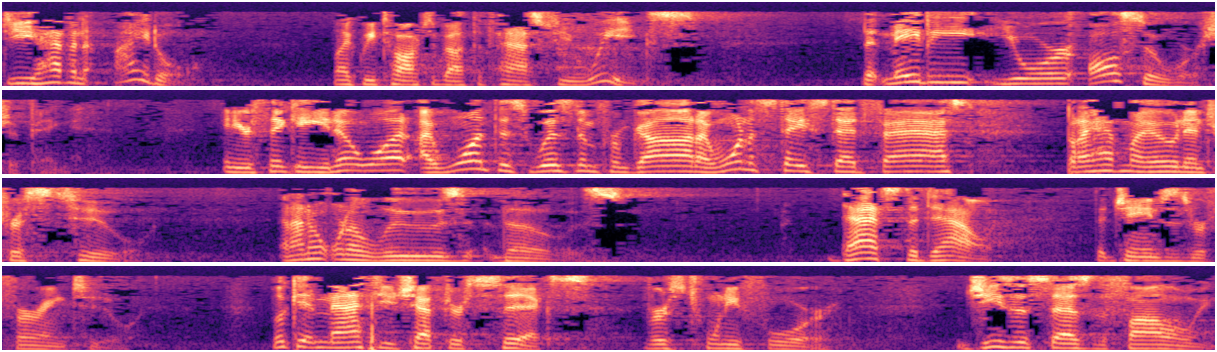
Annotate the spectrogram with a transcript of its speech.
Do you have an idol, like we talked about the past few weeks, that maybe you're also worshiping? And you're thinking, you know what? I want this wisdom from God. I want to stay steadfast, but I have my own interests too. And I don't want to lose those. That's the doubt that James is referring to. Look at Matthew chapter 6, verse 24. Jesus says the following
